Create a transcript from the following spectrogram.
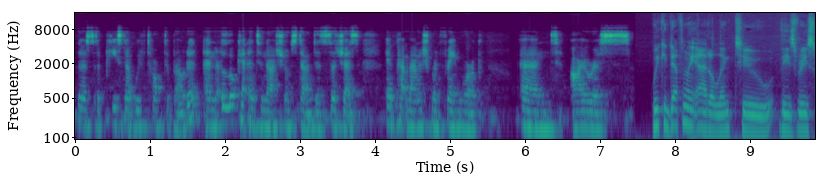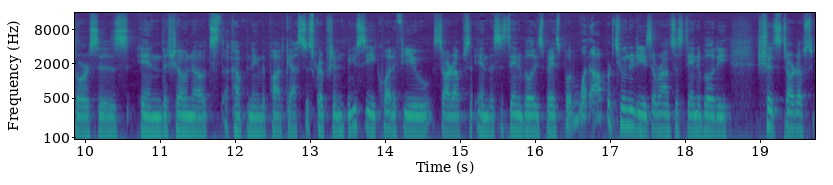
There's a piece that we've talked about it and look at international standards such as impact management framework and IRIS we can definitely add a link to these resources in the show notes accompanying the podcast description. You see quite a few startups in the sustainability space, but what opportunities around sustainability should startups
